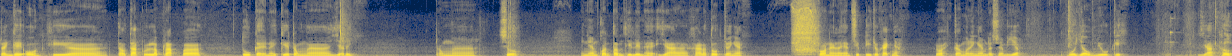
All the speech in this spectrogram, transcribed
tránh gây ồn khi uh, thao tác lắp ráp ờ, uh, tu kệ này kia trong uh, gia đình trong uh, xưởng. Anh em quan tâm thì liên hệ giá khá là tốt cho anh em. Con này là em ship đi cho khách nhé rồi cảm ơn anh em đã xem video. Búa dầu Milwaukee. Giá thơm.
